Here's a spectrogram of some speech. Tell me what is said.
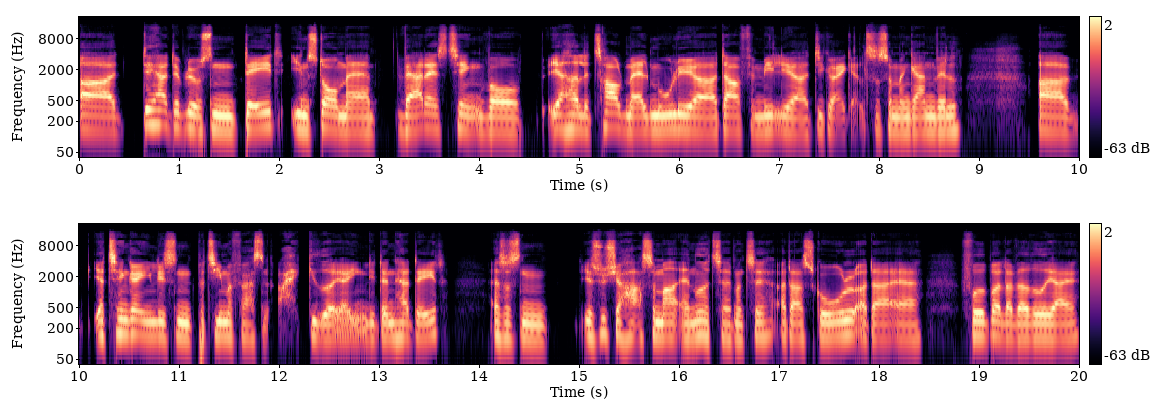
Og det her, det blev sådan en date i en storm af hverdagsting, hvor jeg havde lidt travlt med alt muligt, og der var familie, og de gør ikke altid, som man gerne vil. Og jeg tænker egentlig sådan et par timer før, sådan, ej, gider jeg egentlig den her date? Altså sådan, jeg synes, jeg har så meget andet at tage mig til, og der er skole, og der er fodbold, og hvad ved jeg.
